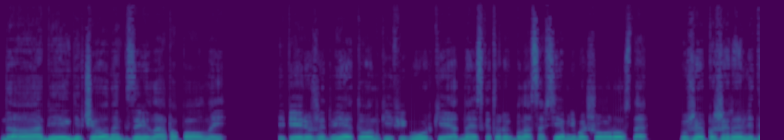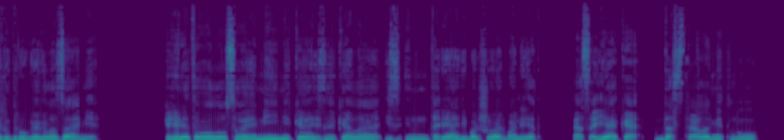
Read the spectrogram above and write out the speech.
но обеих девчонок завела по полной. Теперь уже две тонкие фигурки, одна из которых была совсем небольшого роста, уже пожирали друг друга глазами. Фиолетово-волосая мимика извлекала из инвентаря небольшой арбалет, а Саяка достала метлу,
